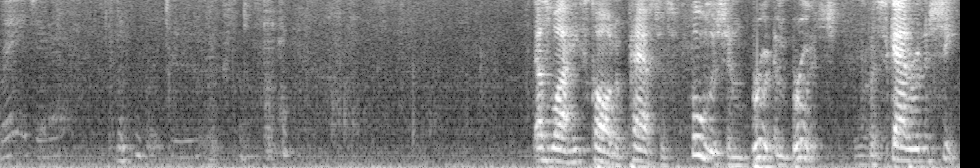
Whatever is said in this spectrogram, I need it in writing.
bad, Chad. That's why he's called the pastors foolish and brute and brutish for scattering the sheep.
